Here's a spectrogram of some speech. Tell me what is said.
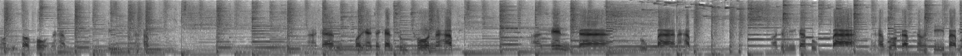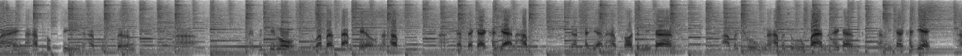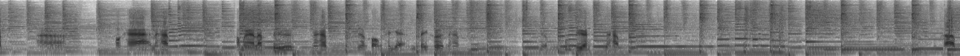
ออบุซอโคนะครับ การบริหารจัดการชุมชนนะครับเช่นการปลูกป่านะครับ ก็จะมีการปลูกป่านะครับร่วมกับเจ้าหน้าที่ป่าไม้นะครับ ทุกปีนะครับปลูกเสริมในพื้นที่โล่งหรือว่าป่าสามแถวนะครับการจัดการขยะนะครับเรื่องขยะนะครับก็จะมีการประชุมนะครับประชุมลูกบ้านให้การมีการคัดแยกนะครับพ่อค้านะครับ เข้ามารับซื้อนะครับ เรื่องของขยะรีไซเคิลนะครับเกือบทุกเดือนนะครับครับ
